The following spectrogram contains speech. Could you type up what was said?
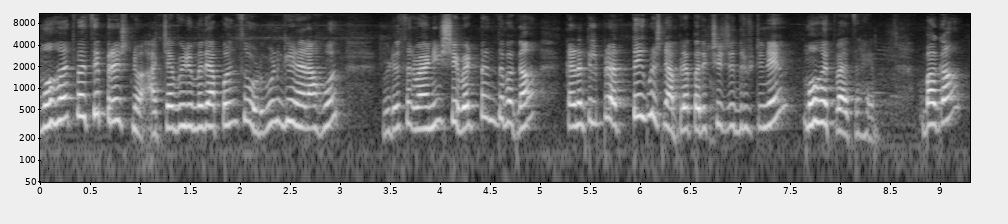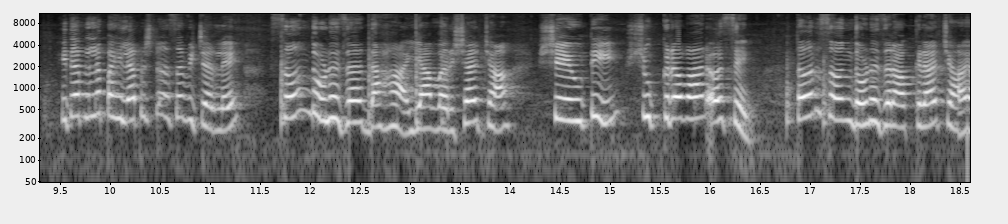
महत्त्वाचे प्रश्न आजच्या व्हिडिओमध्ये आपण सोडवून घेणार आहोत. व्हिडिओ सर्वांनी शेवटपर्यंत बघा कारण त्यातील प्रत्येक प्रश्न आपल्या परीक्षेच्या दृष्टीने महत्त्वाचा आहे. बघा इथे आपल्याला पहिला प्रश्न असा विचारला आहे सन दोन हजार दहा या वर्षाच्या शेवटी शुक्रवार असेल. तर सन दोन हजार अकराच्या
